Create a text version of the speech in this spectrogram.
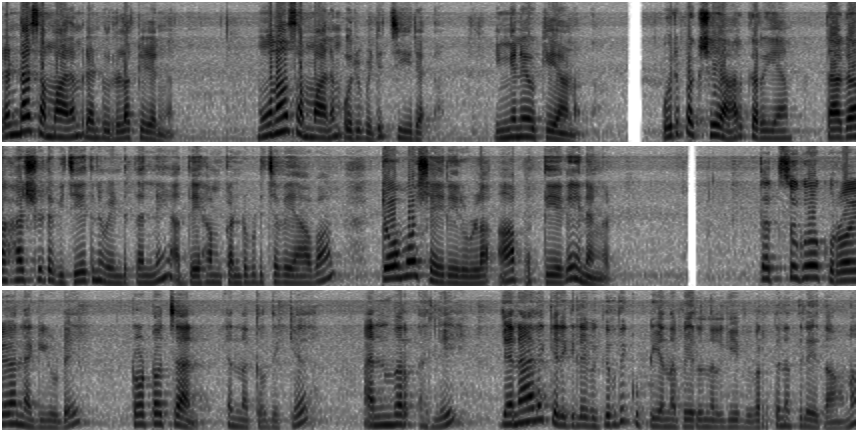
രണ്ടാം സമ്മാനം രണ്ട് ഉരുളക്കിഴങ്ങ്. മൂന്നാം സമ്മാനം ഒരു പിടി ചീര. ഇങ്ങനെയൊക്കെയാണ്. ഒരു പക്ഷേ ആർക്കറിയാം തകാഹാഷിയുടെ വിജയത്തിനു വേണ്ടി തന്നെ അദ്ദേഹം കണ്ടുപിടിച്ചവയാവാം ടോമോ ശൈലിയിലുള്ള ആ പ്രത്യേക ഇനങ്ങൾ. തത്സുഗോ കുറോയ നഗിയുടെ ടോട്ടോചാൻ എന്ന കൃതിക്ക് അൻവർ അലി ജനാലയ്ക്കരികിലെ വികൃതിക്കുട്ടി എന്ന പേരിൽ നൽകിയ വിവർത്തനത്തിലേതാണ്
